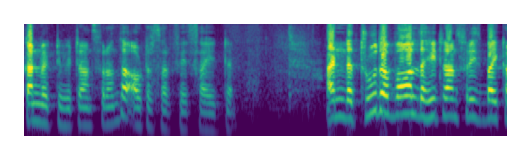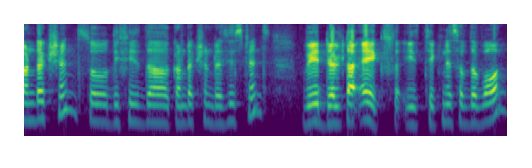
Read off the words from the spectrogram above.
convective heat transfer on the outer surface side and through the wall the heat transfer is by conduction so this is the conduction resistance where delta x is thickness of the wall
